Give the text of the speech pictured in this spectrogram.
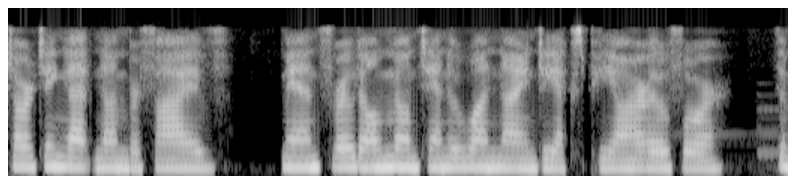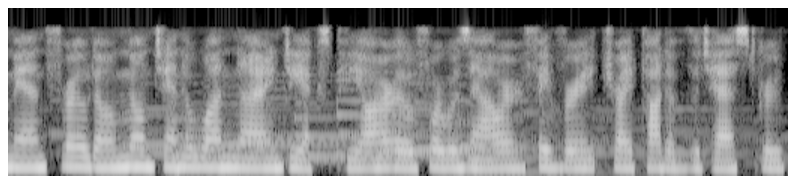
Starting at number 5. Manfrotto Montana 190 XPR04. The Manfrotto Montana 190 XPR04 was our favorite tripod of the test group.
